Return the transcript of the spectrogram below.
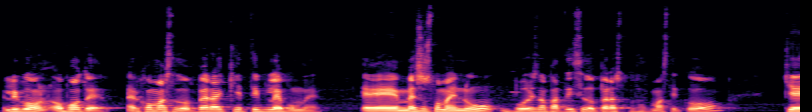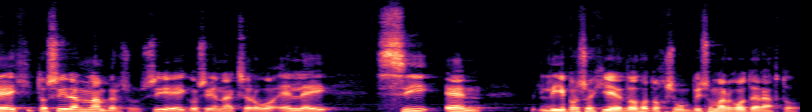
Λοιπόν, οπότε, ερχόμαστε εδώ πέρα και τι βλέπουμε. Ε, μέσα στο μενού μπορείς να πατήσεις εδώ πέρα στο θαυμαστικό και έχει το serial number σου. CA21, ξέρω εγώ, LA, CN. Λίγη προσοχή εδώ, θα το χρησιμοποιήσουμε αργότερα αυτό.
